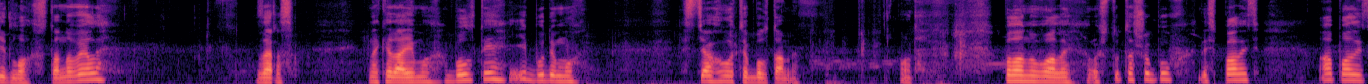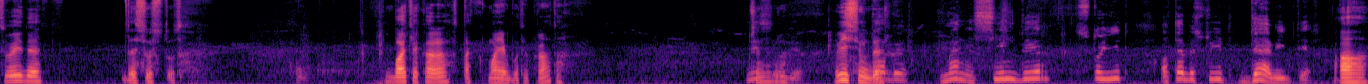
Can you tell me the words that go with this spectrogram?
Сідло встановили. Зараз накидаємо болти і будемо стягувати болтами. От. Планували ось тут, щоб був десь палець, а палець вийде десь ось тут. Батя каже, так має бути, правда? Чи не Вісім правда? дир. Вісім У дир. тебе- В мене сім дир стоїть, а в тебе стоїть 9 дир. Ага.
